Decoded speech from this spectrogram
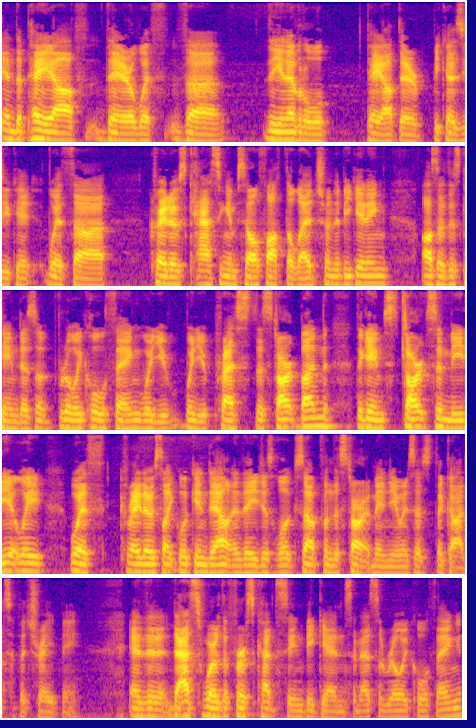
and the payoff there with the the inevitable payoff there because you can with uh Kratos casting himself off the ledge from the beginning. Also, this game does a really cool thing where you when you press the start button, the game starts immediately with Kratos like looking down, and then he just looks up from the start menu and says, "The gods have betrayed me," and then that's where the first cutscene begins, and that's a really cool thing.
